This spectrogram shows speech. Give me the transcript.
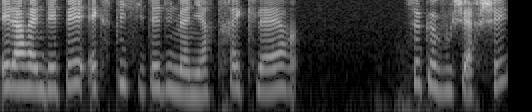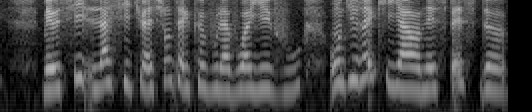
Et la reine d'épée, expliciter d'une manière très claire ce que vous cherchez, mais aussi la situation telle que vous la voyez vous. On dirait qu'il y a une espèce de...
